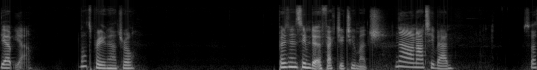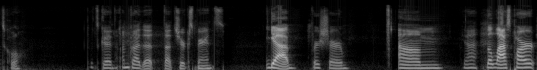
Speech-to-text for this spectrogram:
Yep. yeah, That's pretty natural. But it didn't seem to affect you too much. no, not too bad. So that's cool. That's good. I'm glad that that's your experience. Yeah, for sure. Um, Yeah. the last part.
